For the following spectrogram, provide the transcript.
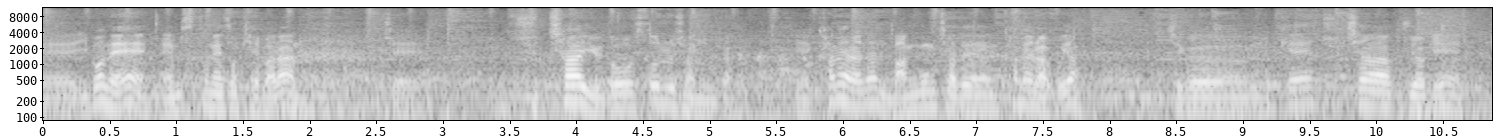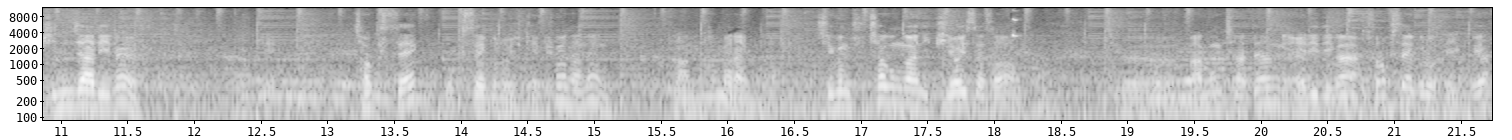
예, 이번에 엠스톤에서 개발한 이제 주차 유도 솔루션입니다. 예, 카메라는 망공차등 카메라고요. 지금 이렇게 주차 구역에 빈자리를 이렇게 적색, 녹색으로 이렇게 표현하는 그런 카메라입니다. 지금 주차 공간이 비어 있어서 지금 망공차등 LED가 초록색으로 되어 있고요.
